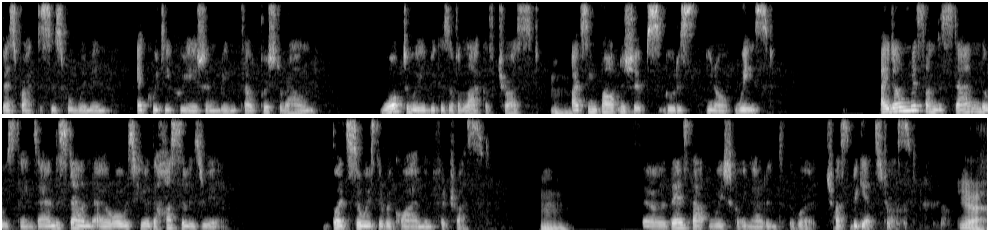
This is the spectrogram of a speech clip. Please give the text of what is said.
best practices for women, equity creation being felt pushed around, walked away because of a lack of trust. Mm-hmm. I've seen partnerships go to, you know, waste. I don't misunderstand those things. I understand. I always hear the hustle is real, but so is the requirement for trust. Mm. So there's that wish going out into the world. Trust begets trust. Yeah,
